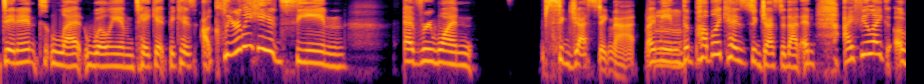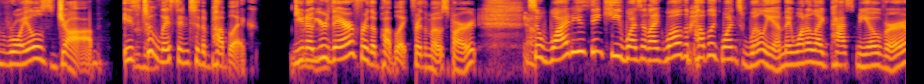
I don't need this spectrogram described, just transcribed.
didn't let William take it? Because uh, clearly he had seen everyone suggesting that. I mean, Mm. the public has suggested that. And I feel like a royal's job is to Mhm. listen to the public. You know, you're there for the public for the most part. Yeah. So why do you think he wasn't like, well, the public wants William. They want to like pass me over.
